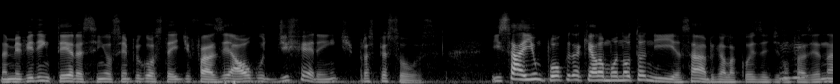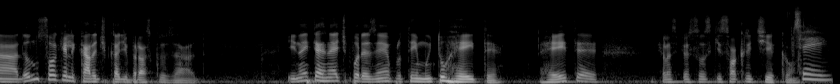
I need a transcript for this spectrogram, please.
Na minha vida inteira assim, eu sempre gostei de fazer algo diferente para as pessoas. E sair um pouco daquela monotonia, sabe? Aquela coisa de não fazer nada. Eu não sou aquele cara de ficar de braço cruzado. E na internet, por exemplo, tem muito hater. Hater, aquelas pessoas que só criticam. Sei.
